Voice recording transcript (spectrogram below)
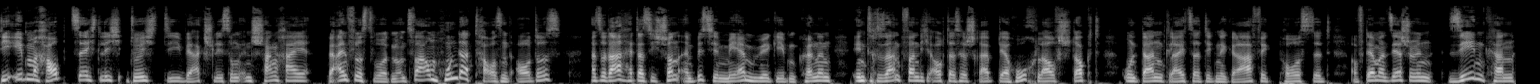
die eben hauptsächlich durch die Werkschließung in Shanghai beeinflusst wurden. Und zwar um 100.000 Autos. Also da hätte er sich schon ein bisschen mehr Mühe geben können. Interessant fand ich auch, dass er schreibt, der Hochlauf stockt und dann gleichzeitig eine Grafik postet, auf der man sehr schön sehen kann,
